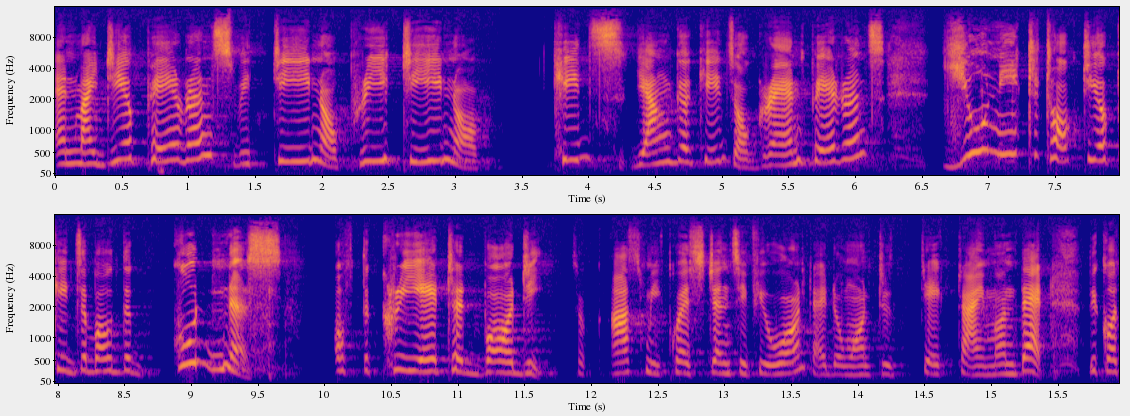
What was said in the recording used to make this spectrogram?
And my dear parents with teen or preteen or kids, younger kids or grandparents, you need to talk to your kids about the goodness of the created body. So ask me questions if you want. I don't want to take time on that. Because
